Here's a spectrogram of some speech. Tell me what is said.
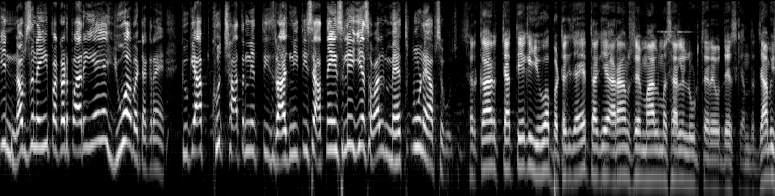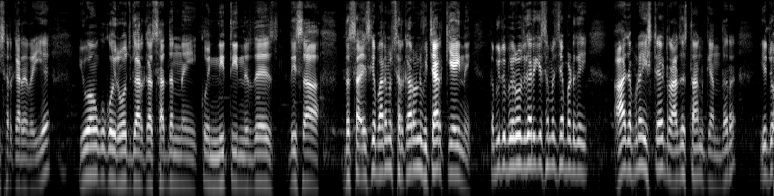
की नब्ज नहीं पकड़ पा रही है या युवा भटक रहे हैं? क्योंकि आप खुद छात्र नीति राजनीति से आते हैं, इसलिए ये सवाल महत्वपूर्ण है आपसे पूछना सरकार चाहती है कि युवा भटक जाए ताकि आराम से माल मसाले लूटते रहे देश के अंदर। जहाँ भी सरकारें रही है, युवाओं को कोई रोज़गार का साधन नहीं, कोई नीति निर्देश, दिशा, दशा, इसके बारे में सरकारों ने विचार किया ही नहीं। तभी तो बेरोजगारी की समस्या बढ़ गई। आज अपने स्टेट राजस्थान के अंदर ये जो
